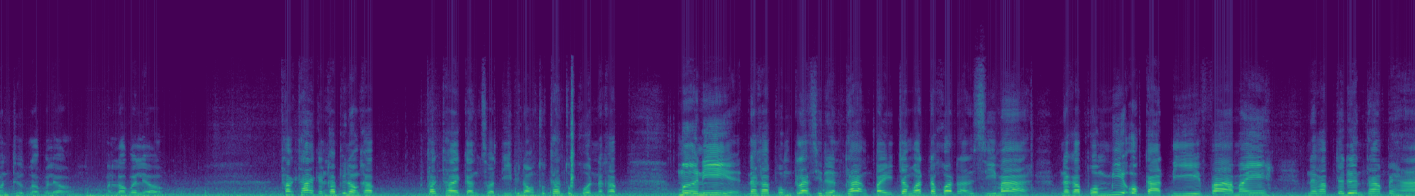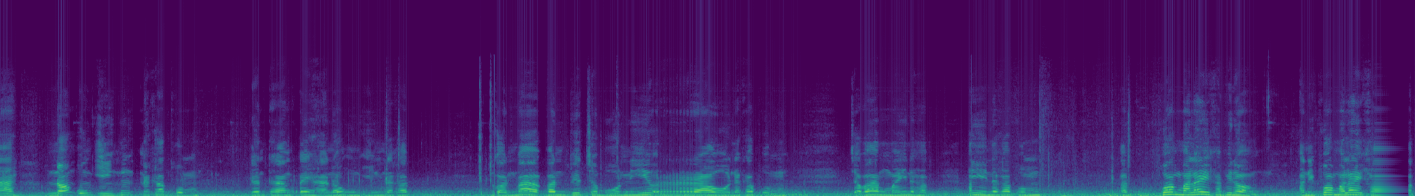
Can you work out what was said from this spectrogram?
มันถึกล็อกไปแล้ว มันล็อกไปแล้ว ทักทายกันครับพี่น้องครับ ทักทายกันสวัสดีพี่น้องทุกท่านทุกคนนะครับเมื่อนี้นะครับ ผมกล้าสิเดินทางไปจังหวัดนครราชสีมานะครับ ผมมีโอกาสดีฟ้าไม่นะครับ จะเดินทางไปหาน้องอุงอิงนะครับ ผมเดินทางไปหาน้องอุงอิงนะครับ ก่อนว่าวันเพชรบูรณ์นี้เรานะครับ ผมจะว่างไหมนะครับ นี่นะครับ ผมอะพวงมาไล่ครับพี่น้อง อันนี้พวงมาไล่ครับ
